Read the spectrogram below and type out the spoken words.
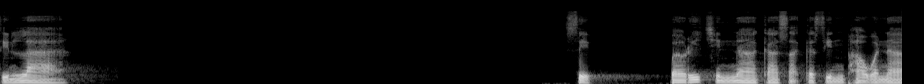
สินแลสิบปริชินนากาสกสินภาวนา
